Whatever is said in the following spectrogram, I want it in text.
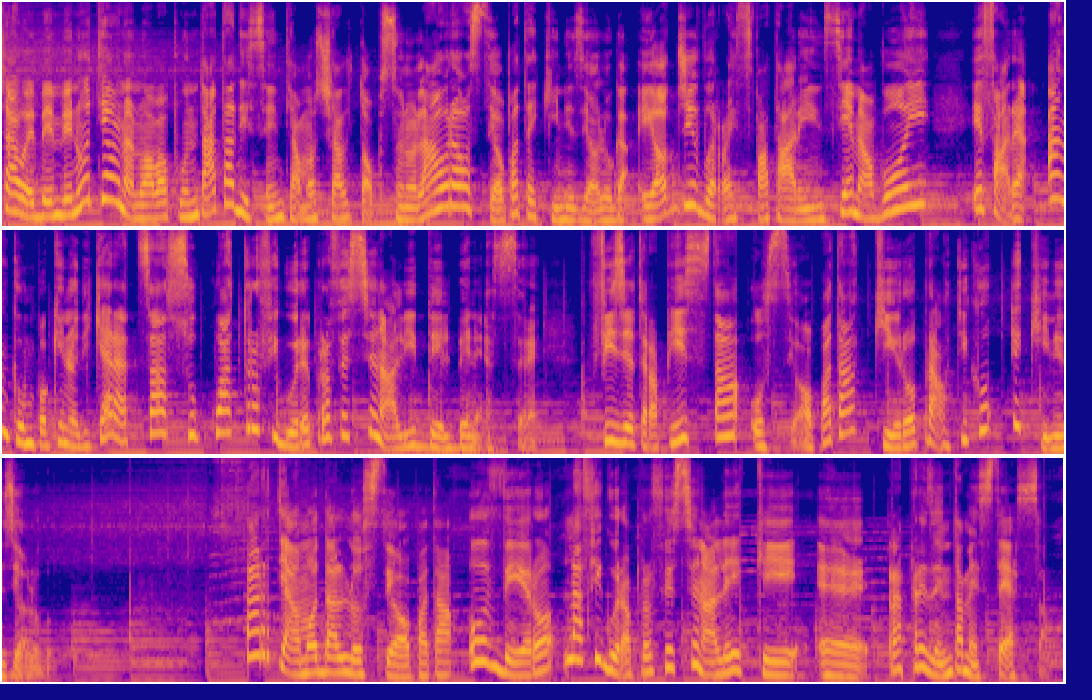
Ciao e benvenuti a una nuova puntata di Sentiamoci al Top. Sono Laura, osteopata e kinesiologa e oggi vorrei sfatare insieme a voi e fare anche un pochino di chiarezza su quattro figure professionali del benessere fisioterapista, osteopata, chiropratico e kinesiologo. Partiamo dall'osteopata, ovvero la figura professionale che eh, rappresenta me stessa.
